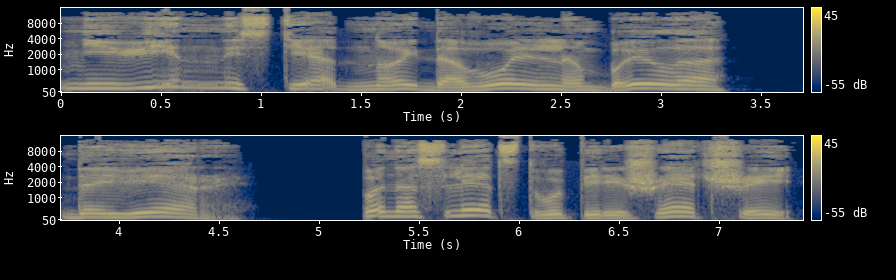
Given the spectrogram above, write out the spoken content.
невинности одной довольно было до веры, по наследству перешедшей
